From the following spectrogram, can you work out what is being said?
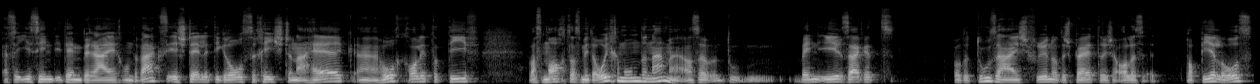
also ihr seid in diesem Bereich unterwegs, ihr stellt die grossen Kisten nachher, äh, hochqualitativ. Was macht das mit eurem Unternehmen? Also du, wenn ihr sagt, oder du sagst, früher oder später ist alles papierlos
